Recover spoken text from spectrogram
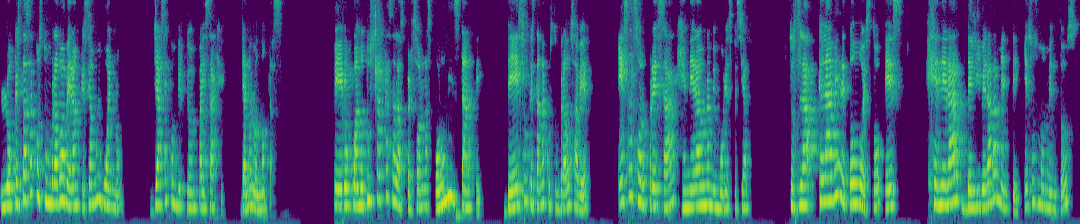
Lo que estás acostumbrado a ver, aunque sea muy bueno, ya se convirtió en paisaje, ya no lo notas. Pero cuando tú sacas a las personas por un instante de eso que están acostumbrados a ver, esa sorpresa genera una memoria especial. Entonces, la clave de todo esto es generar deliberadamente esos momentos,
